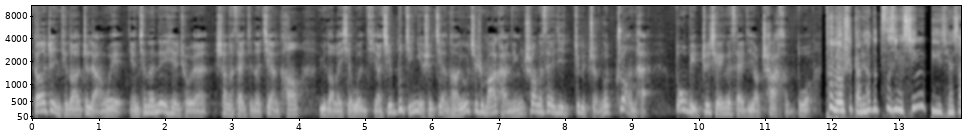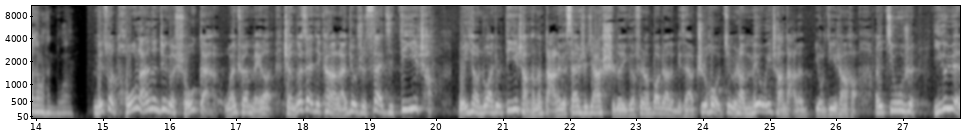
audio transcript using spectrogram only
刚刚这里提到这两位年轻的内线球员，上个赛季呢健康遇到了一些问题啊。其实不仅仅是健康，尤其是马卡宁，上个赛季这个整个状态都比之前一个赛季要差很多。特别是感觉他的自信心比以前下降了很多。没错，投篮的这个手感完全没了。整个赛季看下来，就是赛季第一场，我印象中啊，就是第一场可能打了个三十加十的一个非常爆炸的比赛，之后基本上没有一场打的有第一场好，而且几乎是一个月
